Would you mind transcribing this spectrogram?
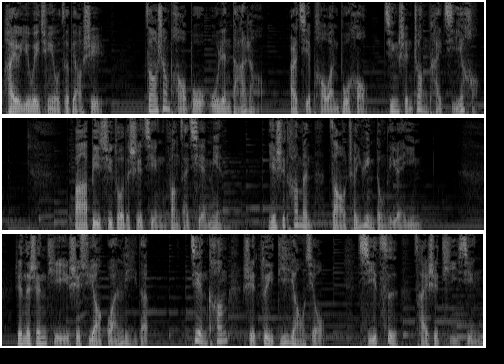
还有一位群友则表示，早上跑步无人打扰，而且跑完步后精神状态极好，把必须做的事情放在前面，也是他们早晨运动的原因。人的身体是需要管理的，健康是最低要求。其次才是体型，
